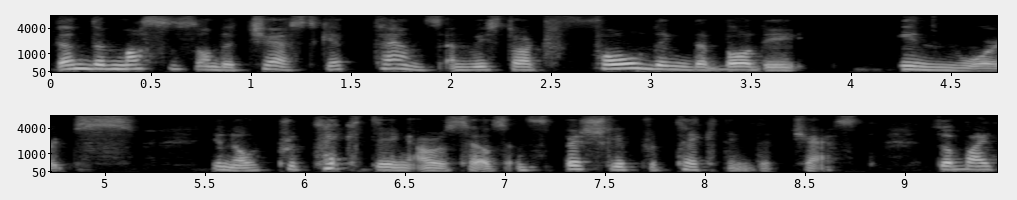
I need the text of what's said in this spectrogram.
Then the muscles on the chest get tense, and we start folding the body inwards. You know, protecting ourselves, and especially protecting the chest. So by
